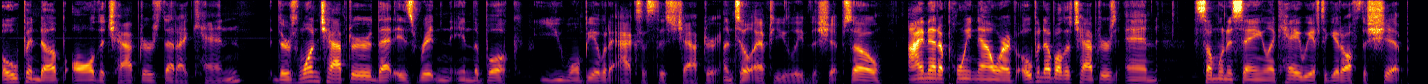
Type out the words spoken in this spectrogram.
opened up all the chapters that I can. There's one chapter that is written in the book. You won't be able to access this chapter until after you leave the ship. So I'm at a point now where I've opened up all the chapters and someone is saying, like, hey, we have to get off the ship.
